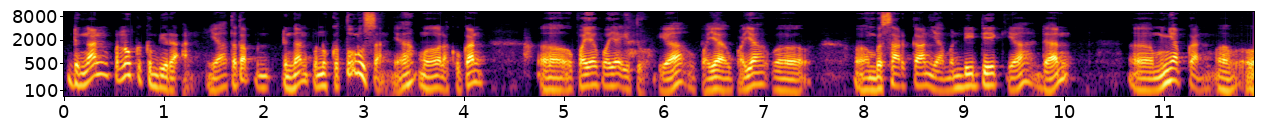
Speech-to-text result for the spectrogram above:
dengan penuh kegembiraan ya tetap dengan penuh ketulusan ya melakukan upaya-upaya uh, itu ya upaya-upaya uh, membesarkan ya mendidik ya dan e, menyiapkan e, e,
